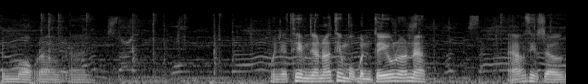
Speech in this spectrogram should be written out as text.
tinh một đâu đây mình sẽ thêm cho nó thêm một bình tiếu nữa nè. Áo thiệt sự.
